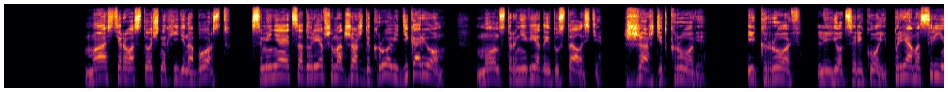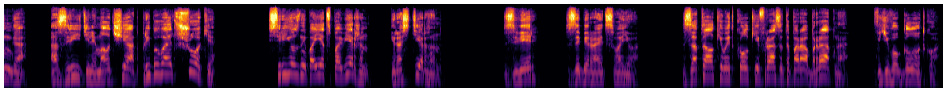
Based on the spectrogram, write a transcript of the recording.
Мастер восточных единоборств сменяется одуревшим от жажды крови дикарем. Монстр не ведает усталости, жаждет крови. И кровь льется рекой прямо с ринга, а зрители молчат, пребывают в шоке. Серьезный боец повержен и растерзан. Зверь забирает свое. Заталкивает колкие фразы топора обратно, в его глотку.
